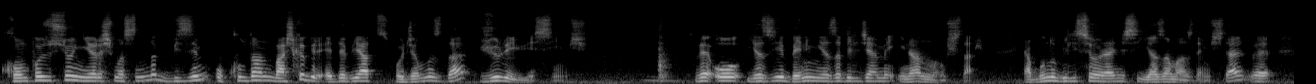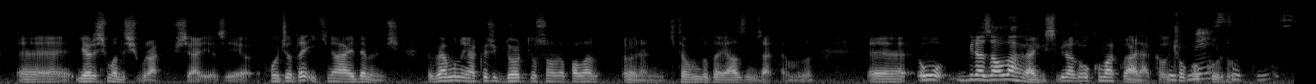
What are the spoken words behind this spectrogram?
kompozisyon yarışmasında bizim okuldan başka bir edebiyat hocamız da jüri üyesiymiş. Ve o yazıyı benim yazabileceğime inanmamışlar. Ya bunu bir lise öğrencisi yazamaz demişler ve e, yarışma dışı bırakmışlar yazıyı. Hoca da ikna edememiş. Ve ben bunu yaklaşık 4 yıl sonra falan öğrendim. Kitabımda da yazdım zaten bunu. E, o biraz Allah vergisi, biraz okumakla alakalı. Peki Çok ne okurdum. hissettiniz?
